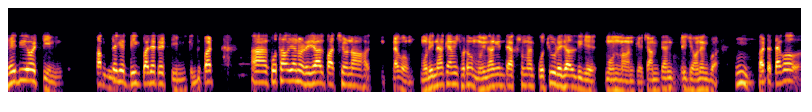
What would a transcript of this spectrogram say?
হেভি ওয়েট টিম সব থেকে বিগ বাজেটের টিম কিন্তু বাট কোথাও যেন রেজাল্ট পাচ্ছিল না। হয়- দেখো মরিনাকে আমি ছোট মরিনা কিন্তু একসময় প্রচুর রেজাল্ট দিয়েছে মোহনবাগানকে চ্যাম্পিয়ন করেছে অনেকবার। বাট দেখো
